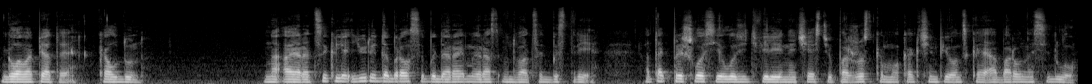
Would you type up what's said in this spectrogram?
Глава 5. Колдун. На аэроцикле Юрий добрался бы до Раймы раз в 20 быстрее, а так пришлось елозить филейной частью по жесткому, как чемпионская оборона, седлу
